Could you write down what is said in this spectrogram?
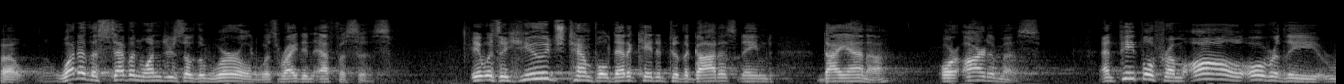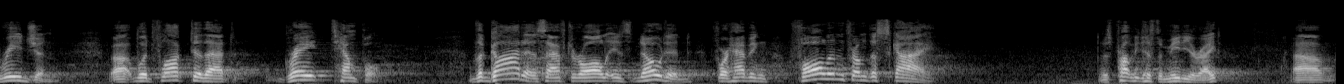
Uh, one of the seven wonders of the world was right in Ephesus. It was a huge temple dedicated to the goddess named Diana or Artemis. And people from all over the region uh, would flock to that great temple. The goddess, after all, is noted for having fallen from the sky. It was probably just a meteorite. Um,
